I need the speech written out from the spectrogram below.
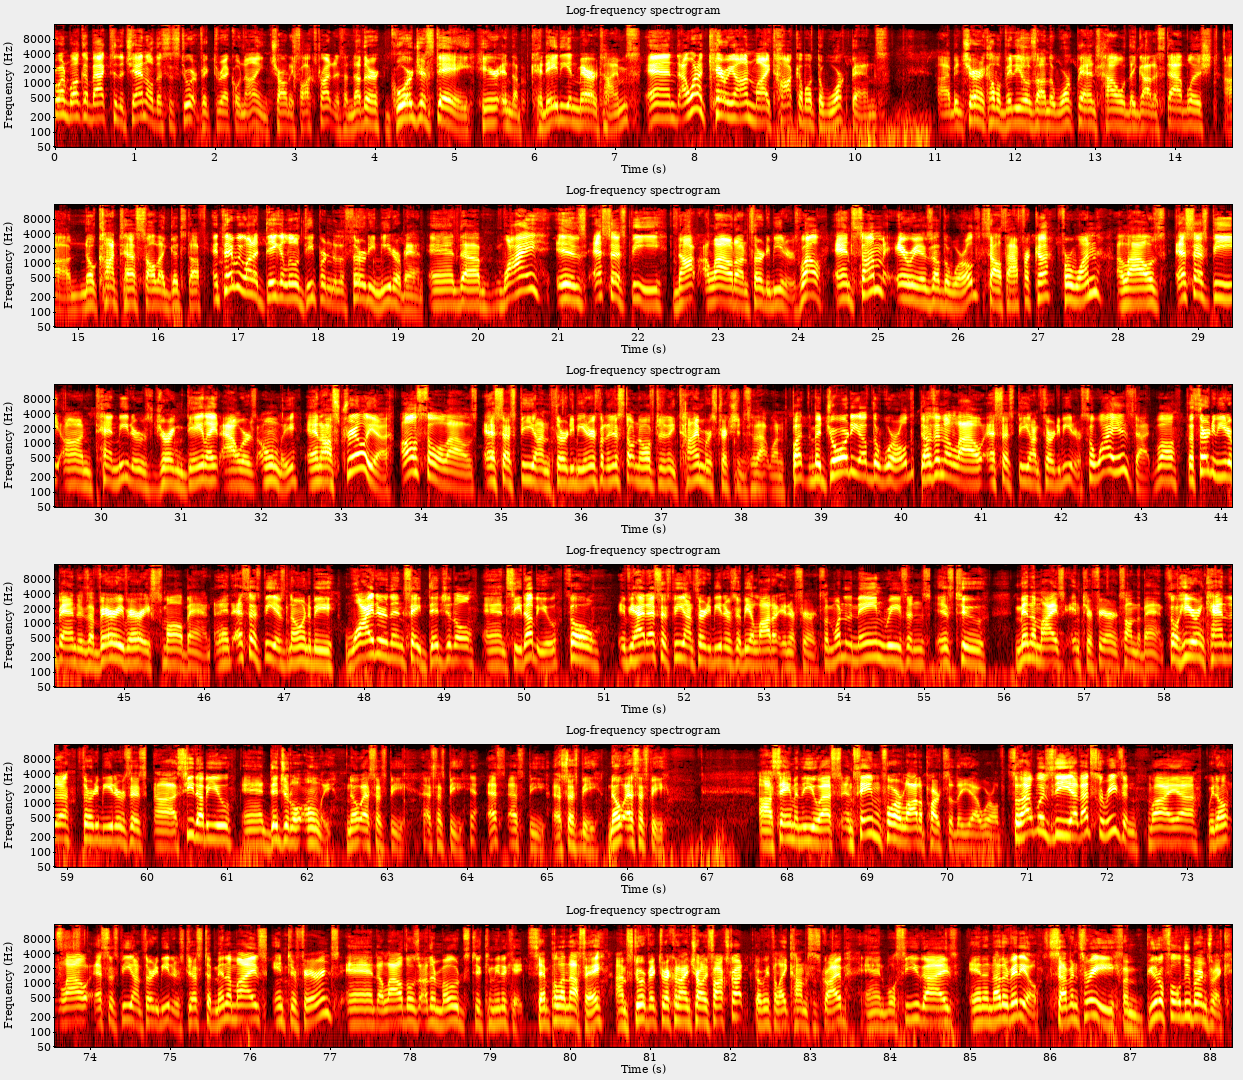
Everyone, welcome back to the channel. This is Stuart, Victor Echo 9, Charlie Foxtrot. It's another gorgeous day here in the Canadian Maritimes. And I want to carry on my talk about the WARC bands. I've been sharing a couple videos on the bands, how they got established, uh, no contests, all that good stuff. And today we want to dig a little deeper into the 30 meter band. And um, why is SSB not allowed on 30 meters? Well, and some areas of the world, South Africa, for one, allows SSB on 10 meters during daylight hours only. And Australia also allows SSB on 30 meters, but I just don't know if there's any time restrictions to that one. But the majority of the world doesn't allow SSB on 30 meters. So why is that? Well, the 30 meter band is a very, very small band and SSB is known to be wider than say digital and CW. So if you had SSB on 30 meters, there'd be a lot of interference. And one of the main reasons is to minimize interference on the band. So here in Canada, 30 meters is uh, CW and digital only, no SSB, SSB, SSB, SSB, no SSB. Uh, same in the U.S. and same for a lot of parts of the uh, world. So that was the uh, that's the reason why uh, we don't allow SSB on 30 meters, just to minimize interference and allow those other modes to communicate. Simple enough, eh? I'm Stuart Victor Echo 9 Charlie Foxtrot. Don't forget to like, comment, subscribe, and we'll see you guys in another video. 7-3 from beautiful New Brunswick.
